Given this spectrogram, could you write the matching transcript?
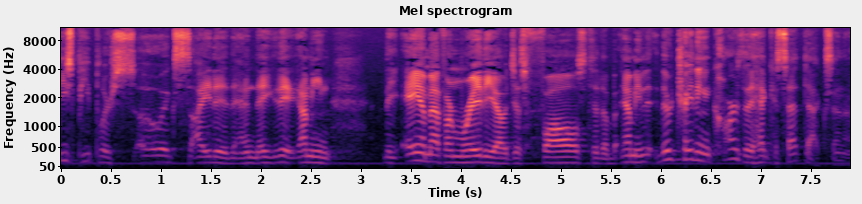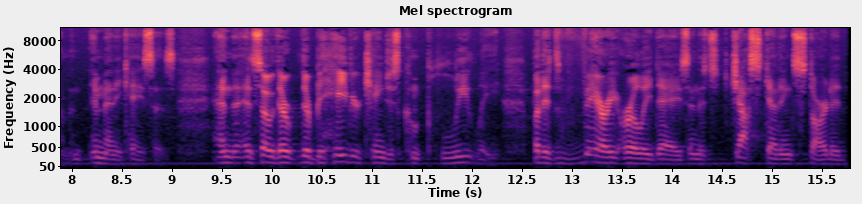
These people are so excited and they, they I mean, the AM FM radio just falls to the. I mean, they're trading in cars that had cassette decks in them in, in, many cases, and and so their their behavior changes completely. But it's very early days, and it's just getting started.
